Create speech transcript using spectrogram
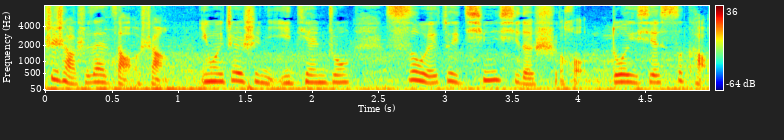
至少是在早上，因为这是你一天中思维最清晰的时候，多一些思考。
